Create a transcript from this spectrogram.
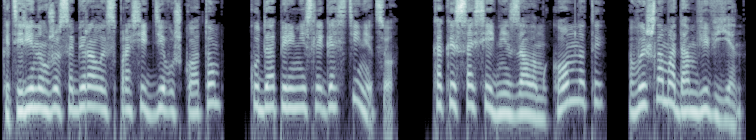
Катерина уже собиралась спросить девушку о том, куда перенесли гостиницу, как из соседней залом комнаты вышла мадам Вивьен.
